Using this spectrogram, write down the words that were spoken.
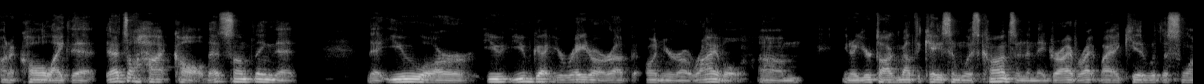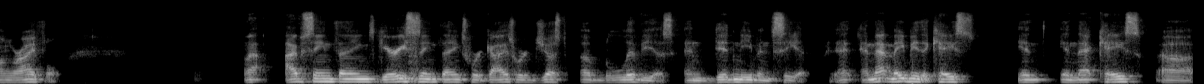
on a call like that. That's a hot call. That's something that that you are you you've got your radar up on your arrival. Um, you know, you're talking about the case in Wisconsin, and they drive right by a kid with a slung rifle. I've seen things, Gary's seen things where guys were just oblivious and didn't even see it. And that may be the case in in that case. Uh,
